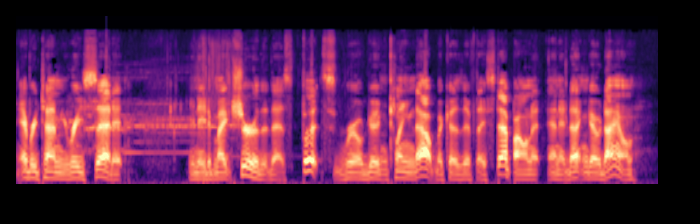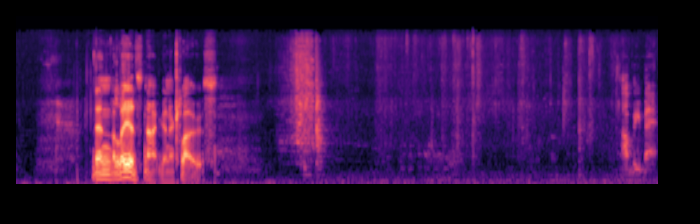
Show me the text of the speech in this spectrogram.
every time you reset it, you need to make sure that that foot's real good and cleaned out because if they step on it and it doesn't go down, then the lid's not going to close. I'll be back.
